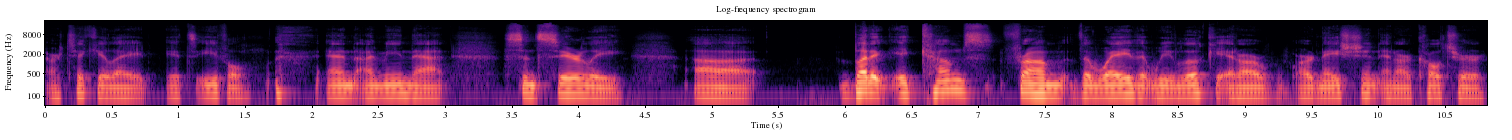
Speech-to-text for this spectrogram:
articulate. It's evil, and I mean that sincerely. Uh, but it, it comes from the way that we look at our, our nation and our culture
